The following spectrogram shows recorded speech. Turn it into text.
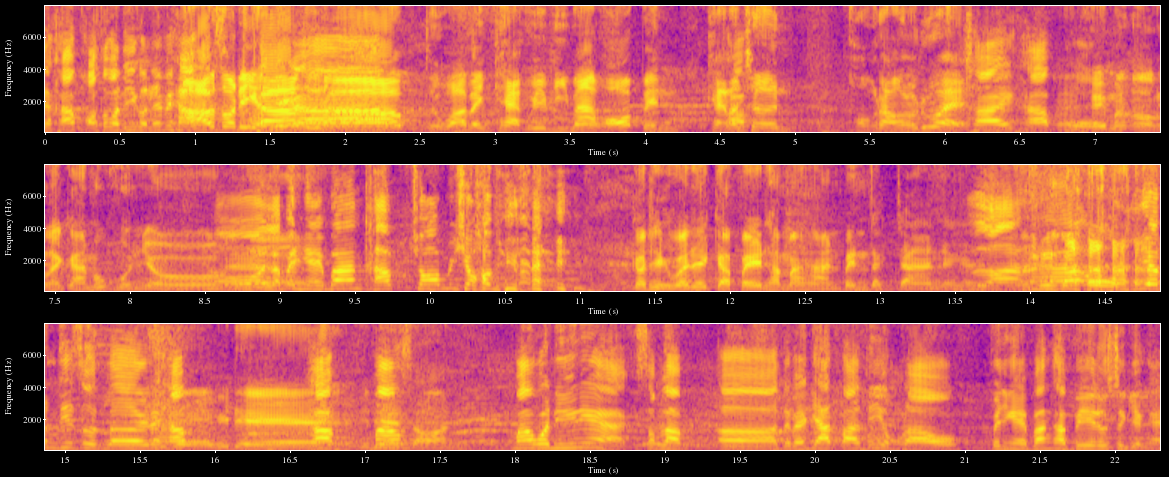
นะครับ ขอสวัสดีก่อนได้ไหมคครัรับ บ สวัสดีครับสวัสดีครับ ถือว่าเป็นแขก VIP มากเพราะเป็นแขกรับเชิญ ของเราแล้วด้วยใช่ครับผมเคยมาออกรายการพวกคุณอยู่โอ้ยแล้วเป็นไงบ้างครับ ชอบไม่ชอบยังไงก็ถือว่าได้กลับไปทำอาหารเป็นสักจานหนึงนะลาโอ้เยี่ยมที่สุดเลยนะครับพี่เดย์ครับพี่เดมาย์สอน มาวันนี้เนี่ยสำหรับเอ่อ The Backyard Party ของเราเป็นยังไงบ้างครับพี่รู้สึกยังไง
